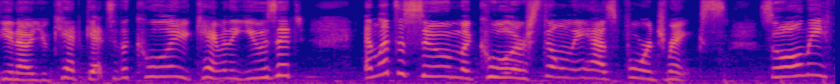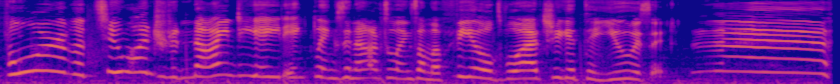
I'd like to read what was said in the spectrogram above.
you know, you can't get to the cooler, you can't really use it. And let's assume the cooler still only has four drinks. So only four of the 298 Inklings and Octolings on the field will actually get to use it. Eh.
